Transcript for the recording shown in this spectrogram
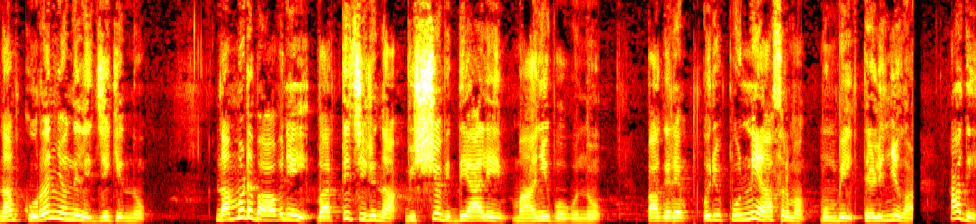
നാം കുറഞ്ഞൊന്ന് ലജ്ജിക്കുന്നു. നമ്മുടെ ഭാവനയിൽ വർത്തിച്ചിരുന്ന വിശ്വവിദ്യാലയം മാഞ്ഞു പോകുന്നു. പകരം ഒരു പുണ്യാശ്രമം മുമ്പിൽ തെളിഞ്ഞു കാണും. അതെ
